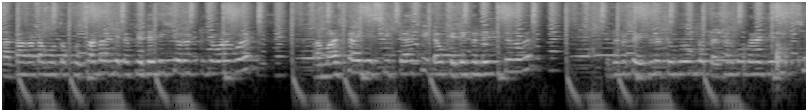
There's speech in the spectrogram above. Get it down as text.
কাটা কাটা মতো খোসাটা, যেটা ফেলে দিচ্ছি ওরা একটু চড়া করে, আর মাঝখানে যে সিটটা আছে, এটাও কেটে ফেলে দিতে হবে। এটা একটা ইঁচড়ের টুকরোগুলো প্রেশার কুকারে দিয়ে দিচ্ছি।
